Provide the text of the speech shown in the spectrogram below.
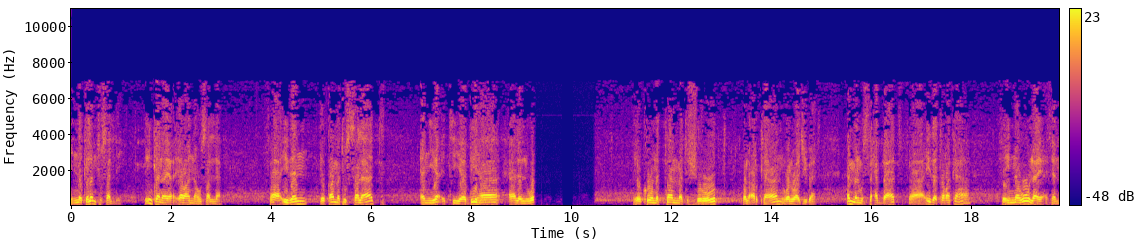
إنك لم تصلي. إن كان يرى أنه صلى. فإذا إقامة الصلاة أن يأتي بها على الوجه يكون التامة الشروط والأركان والواجبات. أما المستحبات فإذا تركها فإنه لا يأثم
